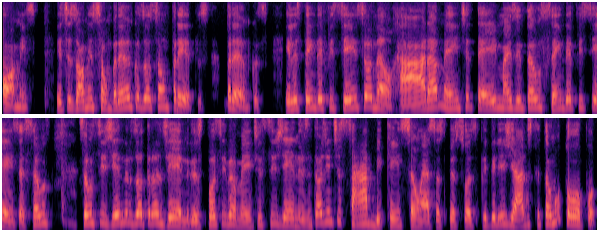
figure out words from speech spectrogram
Homens. Esses homens são brancos ou são pretos? Brancos. Eles têm deficiência ou não? Raramente têm, mas então sem deficiência. São, são cisgêneros ou transgêneros? Possivelmente cisgêneros. Então a gente sabe quem são essas pessoas privilegiadas que estão no topo.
